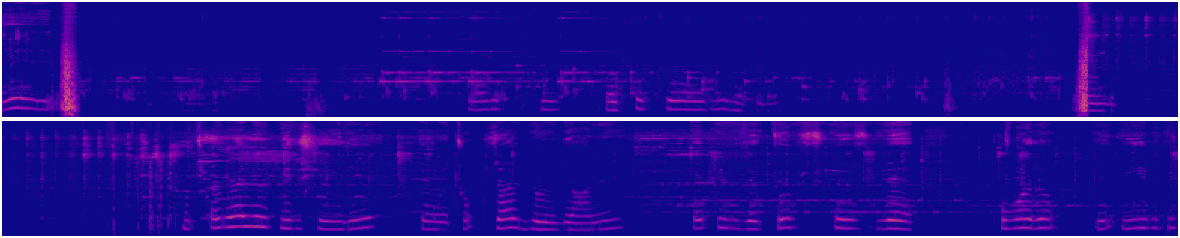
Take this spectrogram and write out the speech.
yay. Şu an hiçbir şey, şey değil mesela. Öldüm. Mükemmel bir şeydi. Ee, çok güzel bir oyun yani. Hepinize görüşürüz ve umarım e, iyi bir gün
